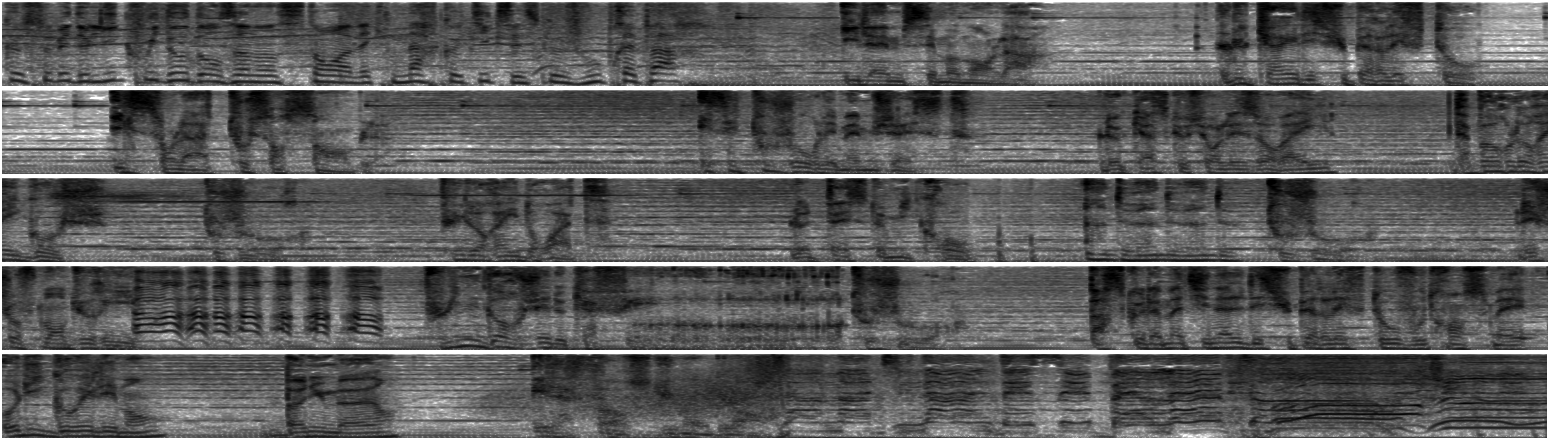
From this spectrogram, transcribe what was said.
La musique au sommet de Liquido dans un instant avec Narcotics, c'est ce que je vous prépare? Il aime ces moments-là. Lucas et les super leftos. Ils sont là tous ensemble. Et c'est toujours les mêmes gestes. Le casque sur les oreilles. D'abord l'oreille gauche. Toujours. Puis l'oreille droite. Le test micro. 1, 2, 1, 2, 1, 2. Toujours. L'échauffement du rire. Puis une gorgée de café. Toujours. Parce que la matinale des super leftos vous transmet oligo-éléments, bonne humeur et la force du Mont Blanc. La matinale des super leftos. Bonjour On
